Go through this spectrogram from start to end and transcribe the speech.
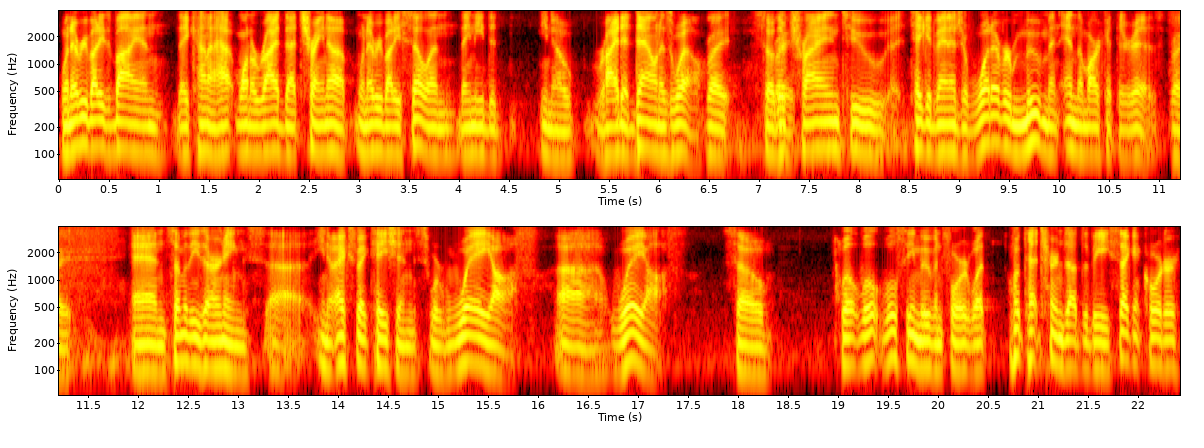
when everybody's buying, they kind of ha- want to ride that train up. When everybody's selling, they need to, you know, ride it down as well. Right. So right. they're trying to uh, take advantage of whatever movement in the market there is. Right. And some of these earnings, uh, you know, expectations were way off, uh, way off. So well, we'll we'll see moving forward what what that turns out to be. Second quarter,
